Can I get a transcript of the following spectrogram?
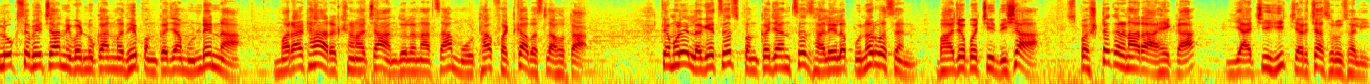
लोकसभेच्या निवडणुकांमध्ये पंकजा मुंडेंना मराठा आरक्षणाच्या आंदोलनाचा मोठा फटका बसला होता. त्यामुळे लगेचच पंकजांचं झालेलं पुनर्वसन भाजपची दिशा स्पष्ट करणारा आहे का याचीही चर्चा सुरू झाली.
